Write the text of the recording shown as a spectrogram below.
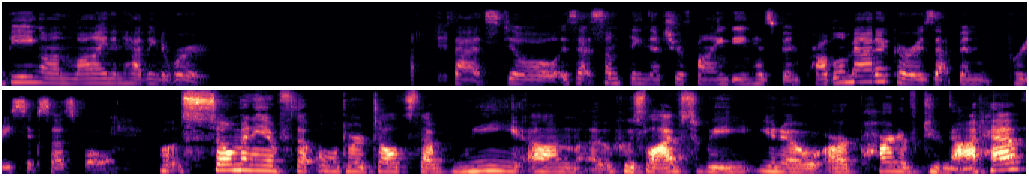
being online and having to work is that still is that something that you're finding has been problematic or has that been pretty successful? Well so many of the older adults that we um, whose lives we you know are part of do not have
